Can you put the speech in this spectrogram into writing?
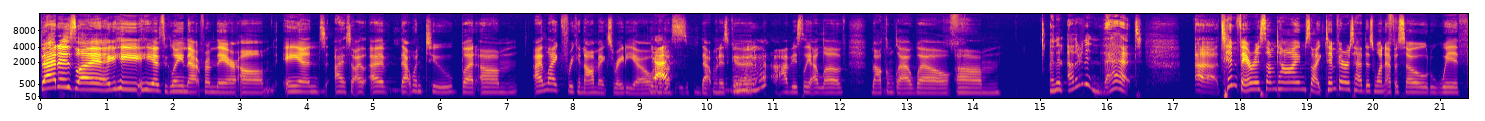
that is like he he has gleaned that from there. Um and I so I I that one too, but um I like Freakonomics Radio. Yes. That one is good. Mm-hmm. Obviously, I love Malcolm Gladwell. Um and then other than that, uh Tim Ferriss sometimes like Tim Ferriss had this one episode with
